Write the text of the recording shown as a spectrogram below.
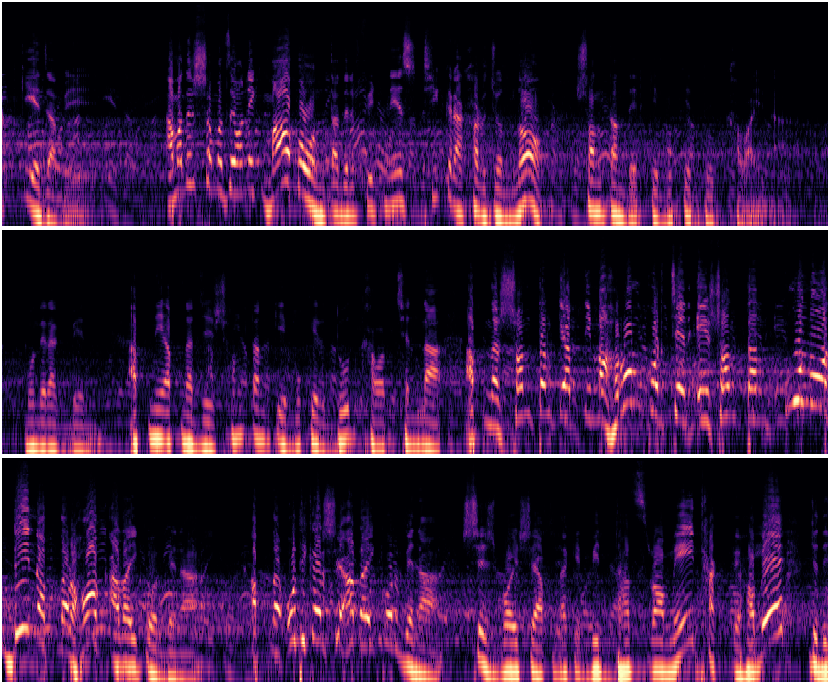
আটকিয়ে যাবে। আমাদের সমাজে অনেক মা বোন তাদের ফিটনেস ঠিক রাখার জন্য সন্তানদেরকে বুকের দুধ খাওয়ায় না। মনে রাখবেন, আপনি আপনার যে সন্তানকে বুকের দুধ খাওয়াচ্ছেন না, আপনার সন্তানকে আপনি মাহরুম করছেন, এই সন্তান কোনো দিন আপনার হক আদায় করবে না। আপনার অধিকার সে আদায় করবে না। শেষ বয়সে আপনাকে বৃদ্ধাশ্রমেই থাকতে হবে। যদি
